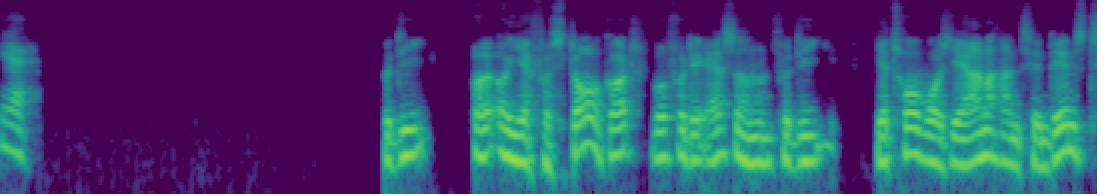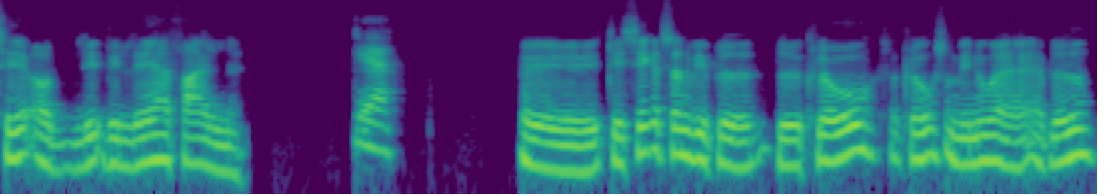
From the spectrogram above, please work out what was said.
Ja. Fordi og, og jeg forstår godt, hvorfor det er sådan, fordi jeg tror, vores hjerner har en tendens til at vil lære af fejlene. ja, Øh, det er sikkert sådan, vi er blevet, blevet kloge, så kloge som vi nu er, er blevet.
